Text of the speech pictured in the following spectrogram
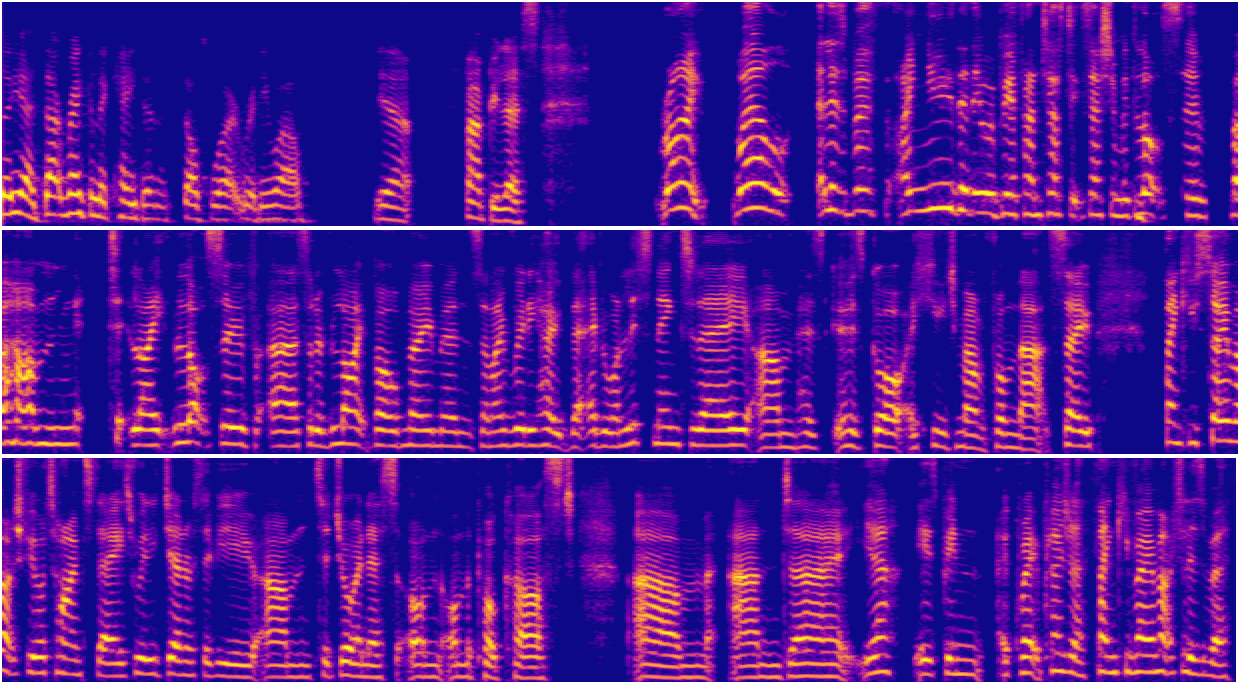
so yeah, that regular cadence does work really well. Yeah. Fabulous. Right. Well, Elizabeth, I knew that there would be a fantastic session with lots of um t- like lots of uh, sort of light bulb moments, and I really hope that everyone listening today um has has got a huge amount from that. So, thank you so much for your time today. It's really generous of you um to join us on on the podcast. Um and uh, yeah, it's been a great pleasure. Thank you very much, Elizabeth.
